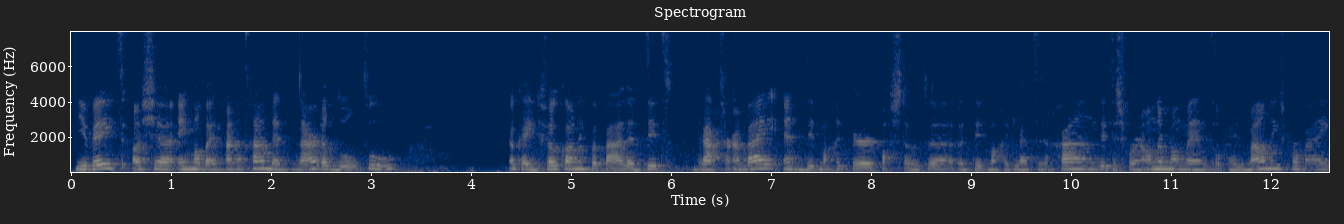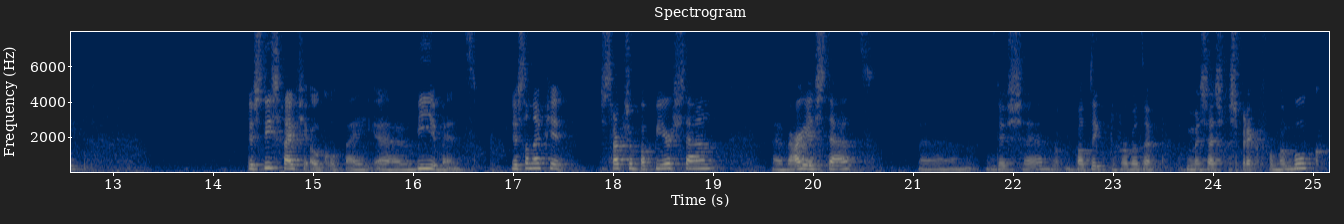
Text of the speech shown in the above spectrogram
je weet als je eenmaal aan het gaan bent naar dat doel toe. Oké, zo kan ik bepalen, dit draagt er aan bij en dit mag ik weer afstoten, dit mag ik laten gaan, dit is voor een ander moment of helemaal niet voor mij. Dus die schrijf je ook op bij uh, wie je bent. Dus dan heb je straks op papier staan waar je staat. Uh, dus wat ik bijvoorbeeld heb, mijn zes gesprekken voor mijn boek.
